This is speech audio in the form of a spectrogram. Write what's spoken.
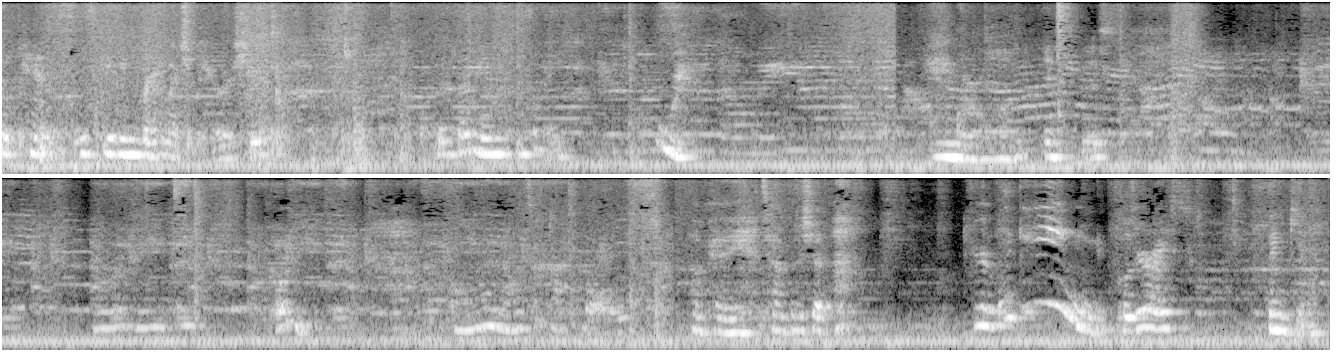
The pants is giving very much parachute. Fine. Girl, what is this? Oh it's hot balls. Okay, time for the shut. You're looking. Close your eyes. Thank you.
